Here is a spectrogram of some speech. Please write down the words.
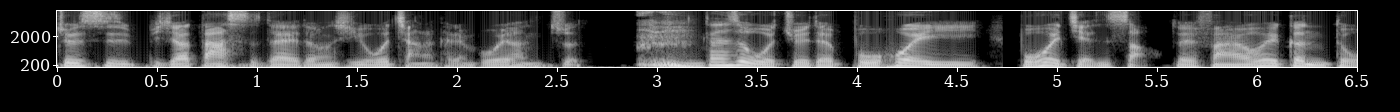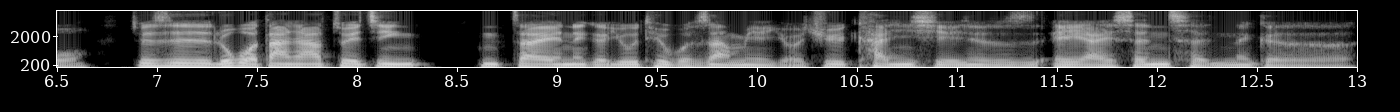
就是比较大时代的东西，我讲的可能不会很准，但是我觉得不会不会减少，对，反而会更多。就是如果大家最近在那个 YouTube 上面有去看一些，就是 AI 生成那个。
